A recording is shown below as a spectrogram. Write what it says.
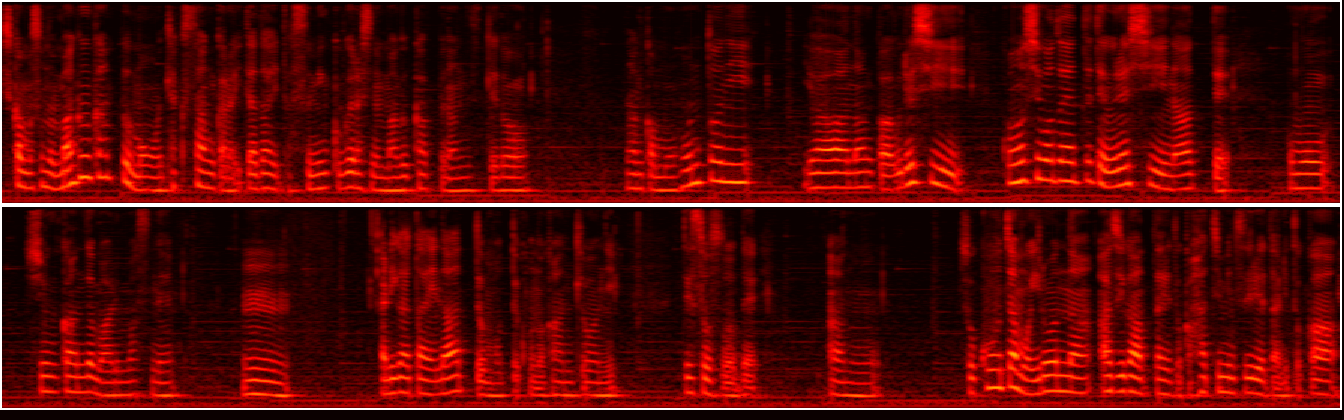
しかもそのマグカップもお客さんから頂いた隅っこ暮らしのマグカップなんですけどなんかもう本当にいやーなんか嬉しいこの仕事やってて嬉しいなって思う瞬間でもありますね。うん。ありがたいなって思ってこの環境に。でそうそう。であのそう紅茶もいろんな味があったりとか蜂蜜入れたりとか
